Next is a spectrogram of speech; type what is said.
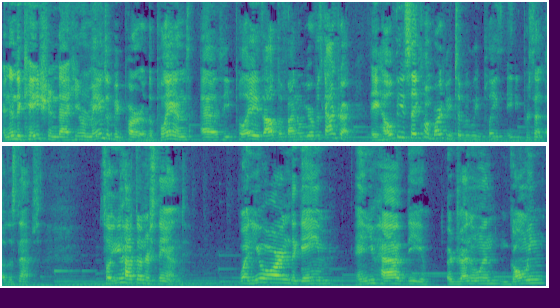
An indication that he remains a big part of the plans as he plays out the final year of his contract. A healthy Saquon Barkley typically plays 80% of the snaps. So you have to understand when you are in the game and you have the adrenaline going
